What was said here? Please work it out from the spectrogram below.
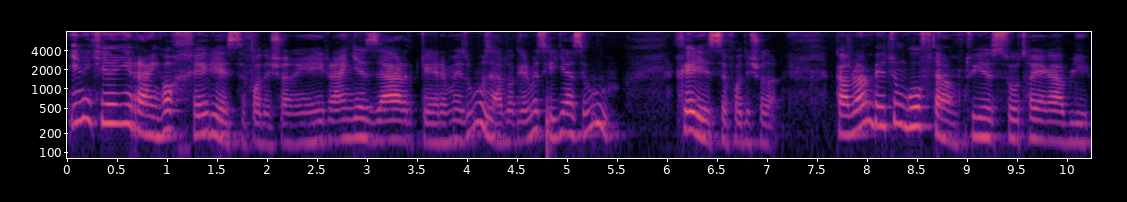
اینه که این رنگ ها خیلی استفاده شدن. یعنی رنگ زرد قرمز. او زرد و قرمز که دیگه او خیلی استفاده شدن. قبلا بهتون گفتم توی صوت های قبلی.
